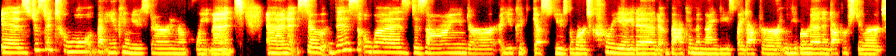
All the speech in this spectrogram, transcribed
is just a tool that you can use during an appointment. And so this was designed, or you could guess use the words created back in the 90s by Dr. Lieberman and Dr. Stuart.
